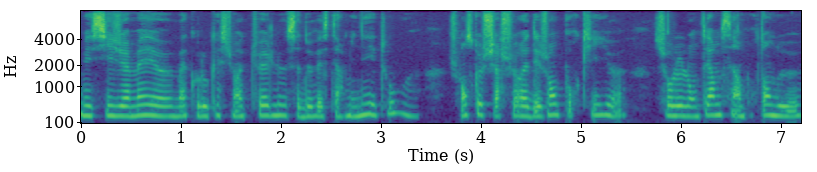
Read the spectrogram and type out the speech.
Mais si jamais ma colocation actuelle, ça devait se terminer et tout, je pense que je chercherais des gens pour qui sur le long terme, c'est important de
